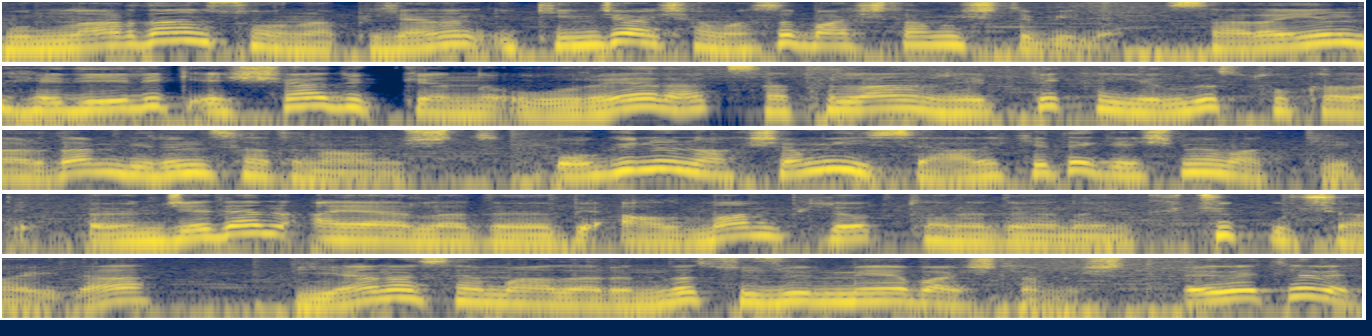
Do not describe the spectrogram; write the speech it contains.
Bunlardan sonra planın ikinci aşaması başlamıştı bile. Sarayın hediyelik eşya dükkanına uğrayarak satılan replika yıldız tokalardan birini satın almıştı. O günün akşamı ise harekete geçme vaktiydi. Önceden ayarladığı bir Alman pilot tanıdığının küçük uçağıyla Viyana semalarında süzülmeye başlamıştı. Evet evet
